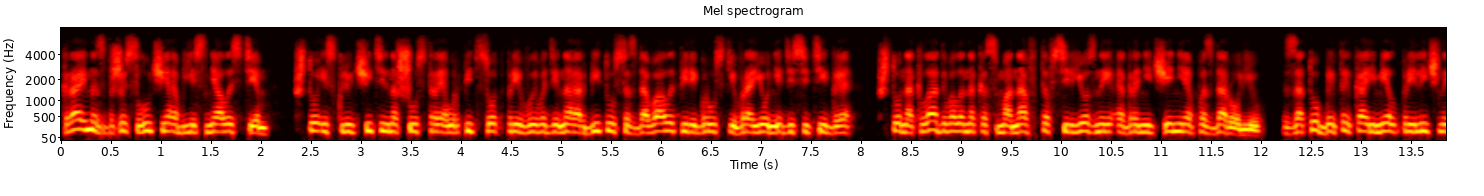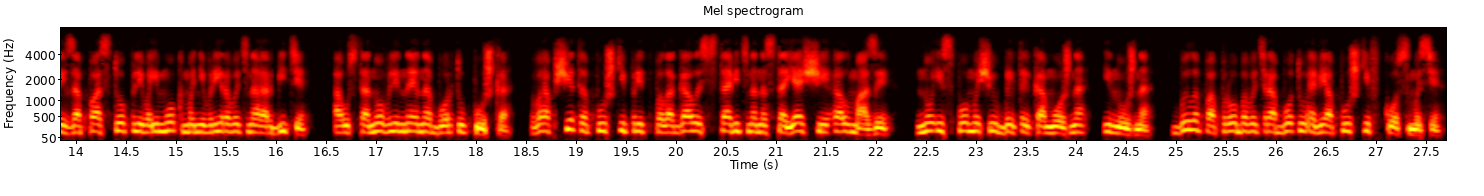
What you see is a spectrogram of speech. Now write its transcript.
Крайность же случая объяснялась тем, что исключительно шустрая УР-500 при выводе на орбиту создавала перегрузки в районе 10 г, что накладывало на космонавтов серьезные ограничения по здоровью. Зато БТК имел приличный запас топлива и мог маневрировать на орбите, а установленная на борту пушка. Вообще-то пушки предполагалось ставить на настоящие алмазы, но и с помощью БТК можно и нужно было попробовать работу авиапушки в космосе.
